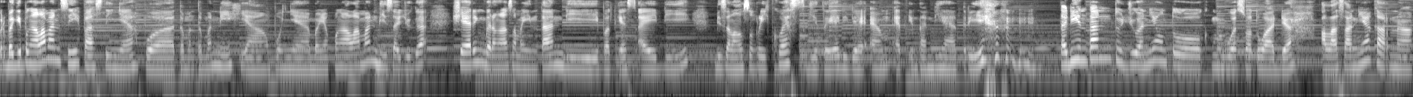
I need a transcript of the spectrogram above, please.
berbagi pengalaman sih pastinya buat temen-temen nih yang punya banyak pengalaman. Bisa juga sharing barengan sama Intan di podcast ID bisa langsung request gitu ya di DM at Intan Diatri Tadi Intan tujuannya untuk membuat suatu wadah. Alasannya karena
